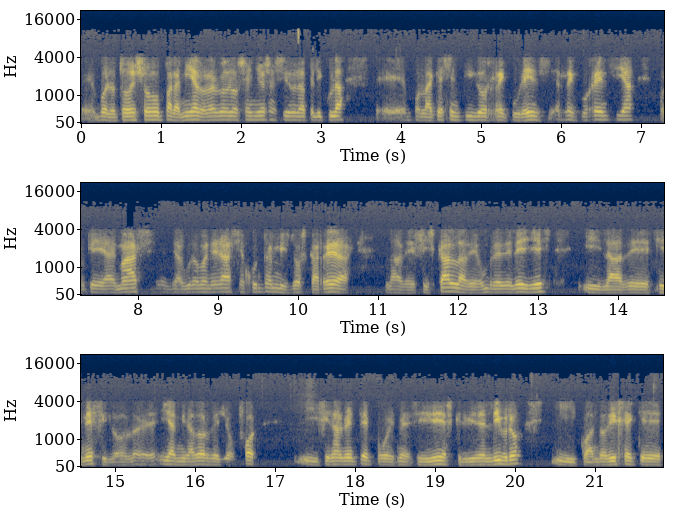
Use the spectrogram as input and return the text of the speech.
Eh, bueno, todo eso para mí a lo largo de los años ha sido una película eh, por la que he sentido recurrencia, porque además de alguna manera se juntan mis dos carreras, la de fiscal, la de hombre de leyes y la de cinéfilo eh, y admirador de John Ford. Y finalmente pues me decidí a escribir el libro y cuando dije que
